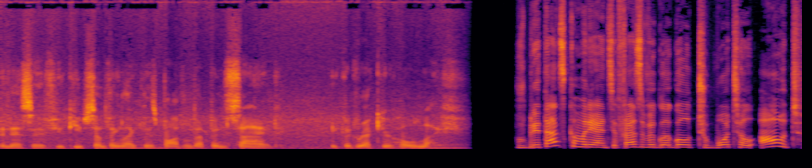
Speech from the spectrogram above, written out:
Vanessa, if you keep something like this bottled up inside, it could wreck your whole life. В британском варианте фразовый глагол to bottle out,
